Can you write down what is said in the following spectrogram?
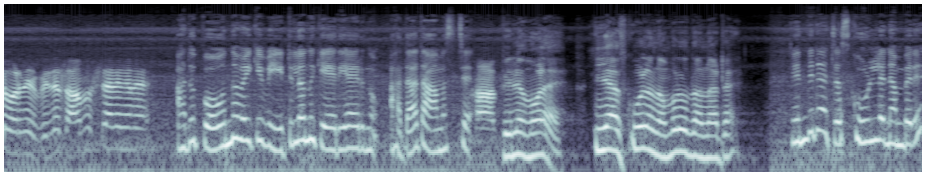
പറഞ്ഞു? പിന്നെ താമസിച്ചാലെങ്ങനെ അത് പോകുന്ന വഴിക്ക് വീട്ടിലൊന്ന് കേറിയായിരുന്നു. അതാ താമസിച്ചെ. പിന്നെ മോളെ നീ ആ സ്കൂളിലെ നമ്പർ തന്നാട്ടെ. എന്തിനാ അച്ഛാ സ്കൂളിലെ നമ്പര്?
